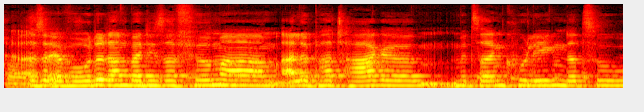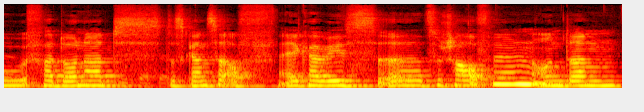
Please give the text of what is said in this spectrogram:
also er wurde dann bei dieser Firma alle paar Tage mit seinen Kollegen dazu verdonnert, das Ganze auf LKWs äh, zu schaufeln und dann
